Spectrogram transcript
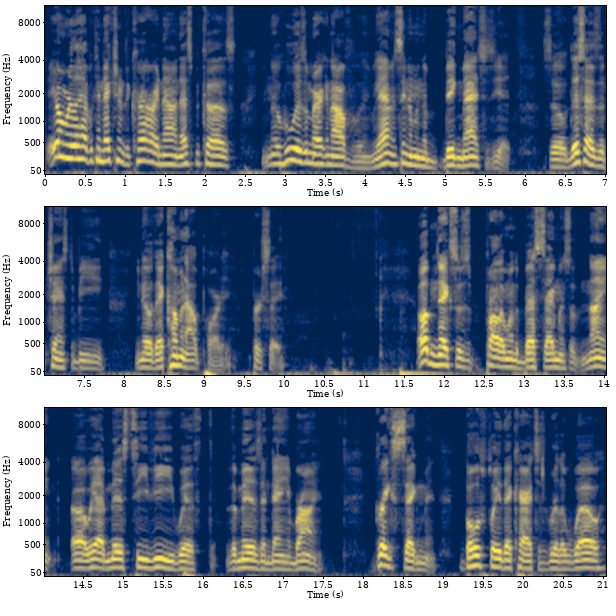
they don't really have a connection with the crowd right now, and that's because you know who is American Alpha? We haven't seen them in the big matches yet, so this has a chance to be you know their coming out party per se. Up next was probably one of the best segments of the night. Uh, we had Miz TV with The Miz and Daniel Bryan. Great segment. Both played their characters really well.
